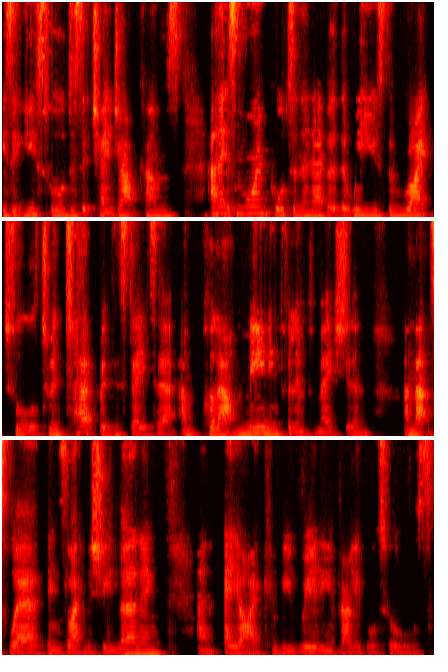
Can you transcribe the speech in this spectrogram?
Is it useful? Does it change outcomes? And it's more important than ever that we use the right tools to interpret this data and pull out meaningful information. And that's where things like machine learning and AI can be really invaluable tools.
